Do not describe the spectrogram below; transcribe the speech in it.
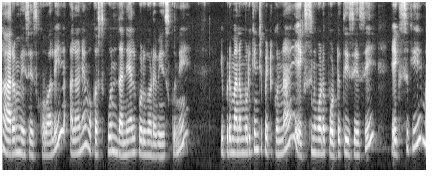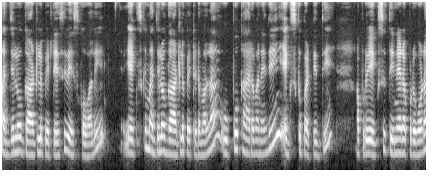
కారం వేసేసుకోవాలి. అలానే ఒక స్పూన్ ధనియాల పొడి కూడా వేసుకుని ఇప్పుడు మనం ఉడికించి పెట్టుకున్న ఎగ్స్ని కూడా పొట్టు తీసేసి ఎగ్స్కి మధ్యలో ఘాట్లు పెట్టేసి వేసుకోవాలి. ఎగ్స్కి మధ్యలో ఘాట్లు పెట్టడం వల్ల ఉప్పు కారం అనేది ఎగ్స్కి పట్టిద్ది. అప్పుడు ఎగ్స్ తినేటప్పుడు కూడా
